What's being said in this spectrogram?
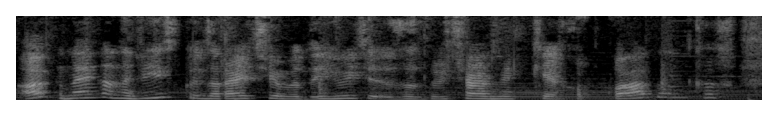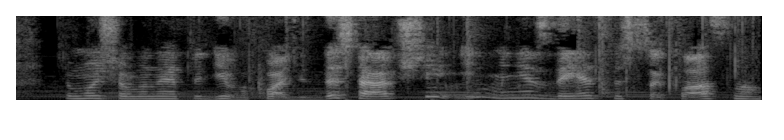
А книги англійською, до речі, видають зазвичай в м'яких обкладинках, тому що вони тоді виходять дешевші, і мені здається, що це класна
